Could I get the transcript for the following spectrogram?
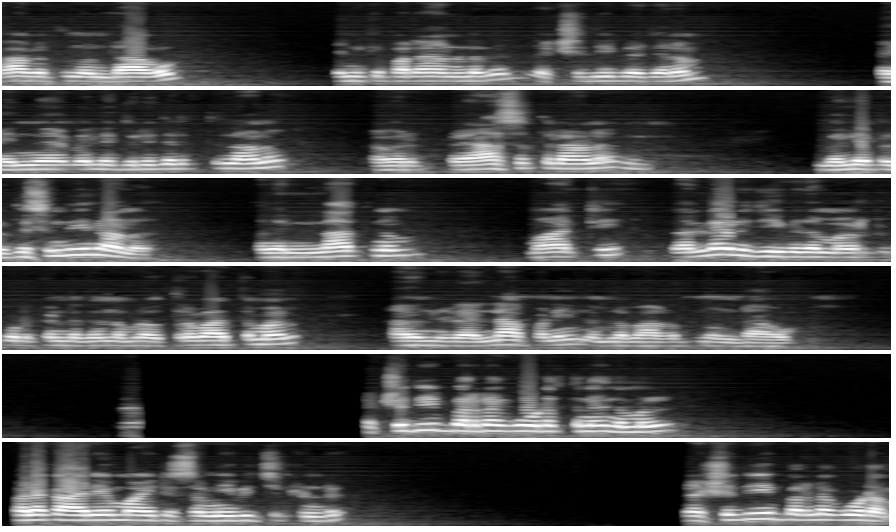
ഭാഗത്തു നിന്നുണ്ടാകും എനിക്ക് പറയാനുള്ളത് ലക്ഷദ്വീപിലെ ജനം ഇന്ന് വലിയ ദുരിതത്തിലാണ് അവർ പ്രയാസത്തിലാണ് വലിയ പ്രതിസന്ധിയിലാണ്. അതെല്ലാത്തിനും മാറ്റി നല്ലൊരു ജീവിതം അവർക്ക് കൊടുക്കേണ്ടത് നമ്മുടെ ഉത്തരവാദിത്തമാണ്. അതിനുള്ള എല്ലാ പണിയും നമ്മുടെ ഭാഗത്തു നിന്നുണ്ടാവും. ലക്ഷദ്വീപ് ഭരണകൂടത്തിനെ നമ്മൾ പല കാര്യമായിട്ട് സമീപിച്ചിട്ടുണ്ട്. ലക്ഷദ്വീപ് ഭരണകൂടം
